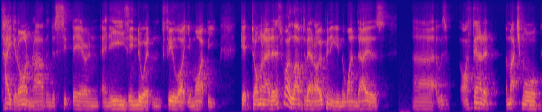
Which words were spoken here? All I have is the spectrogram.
take it on rather than just sit there and, and ease into it and feel like you might be get dominated. That's what I loved about opening in the one dayers. Uh, it was I found it a much more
